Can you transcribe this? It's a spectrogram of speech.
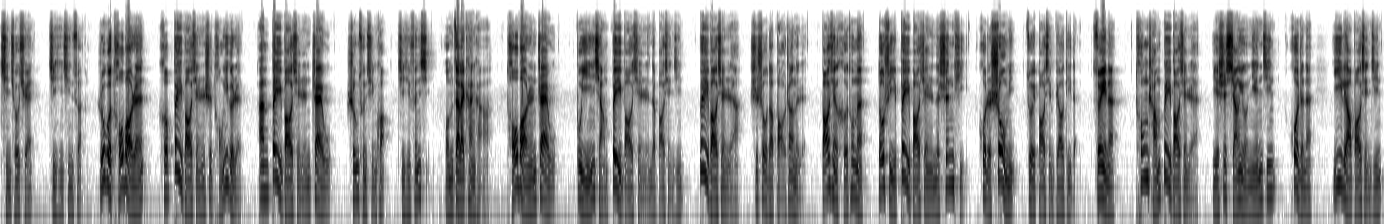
请求权进行清算。如果投保人和被保险人是同一个人。按被保险人债务生存情况进行分析。我们再来看看啊，投保人债务不影响被保险人的保险金。被保险人啊是受到保障的人，保险合同呢都是以被保险人的身体或者寿命作为保险标的的，所以呢，通常被保险人也是享有年金或者呢医疗保险金、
